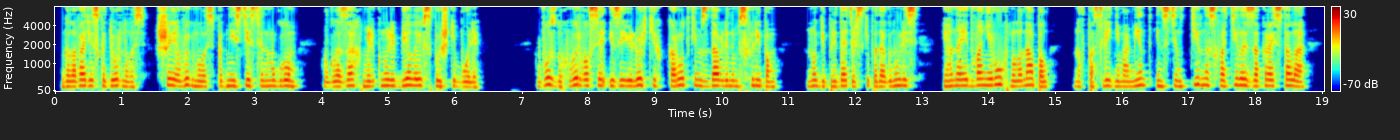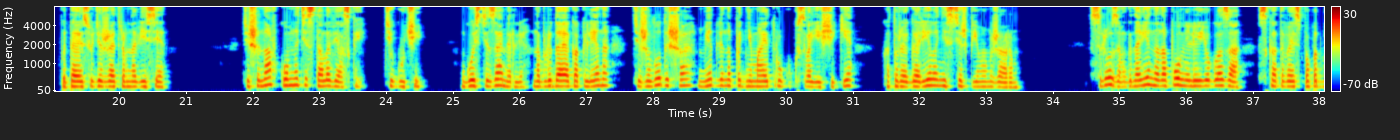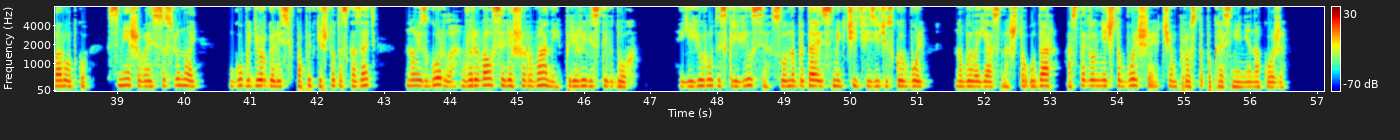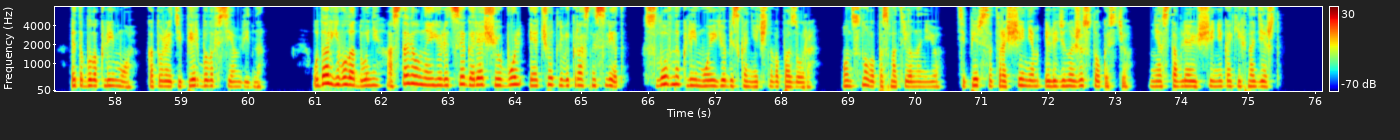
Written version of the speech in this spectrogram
Голова резко дернулась, шея выгнулась под неестественным углом, в глазах мелькнули белые вспышки боли. Воздух вырвался из ее легких коротким сдавленным схлипом, ноги предательски подогнулись, и она едва не рухнула на пол, но в последний момент инстинктивно схватилась за край стола, пытаясь удержать равновесие. Тишина в комнате стала вязкой, тягучей. Гости замерли, наблюдая, как Лена, тяжело дыша, медленно поднимает руку к своей щеке, которая горела нестерпимым жаром. Слезы мгновенно наполнили ее глаза, скатываясь по подбородку, смешиваясь со слюной. Губы дергались в попытке что-то сказать, но из горла вырывался лишь рваный, прерывистый вдох. Ее рот искривился, словно пытаясь смягчить физическую боль, но было ясно, что удар оставил нечто большее, чем просто покраснение на коже. Это было клеймо, которое теперь было всем видно. Удар его ладони оставил на ее лице горящую боль и отчетливый красный след, словно клеймо ее бесконечного позора. Он снова посмотрел на нее, теперь с отвращением и ледяной жестокостью, не оставляющей никаких надежд.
